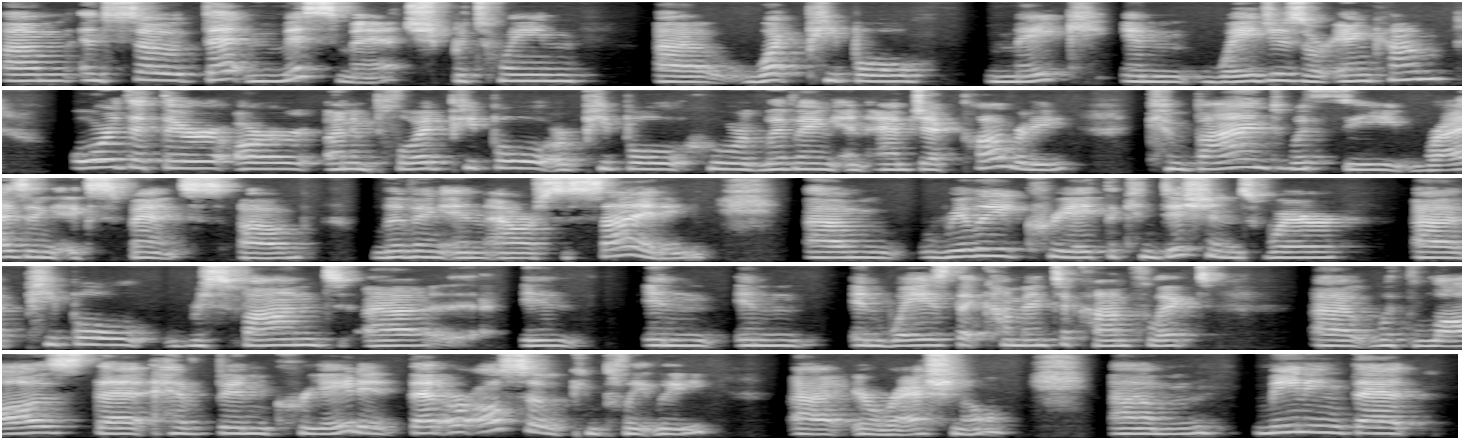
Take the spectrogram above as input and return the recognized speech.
Um, and so that mismatch between uh, what people make in wages or income or that there are unemployed people or people who are living in abject poverty, combined with the rising expense of living in our society, um, really create the conditions where uh, people respond uh, in, in in in ways that come into conflict uh, with laws that have been created that are also completely uh, irrational, um, meaning that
